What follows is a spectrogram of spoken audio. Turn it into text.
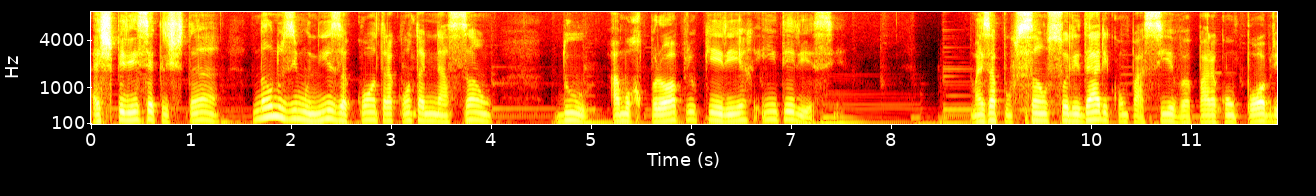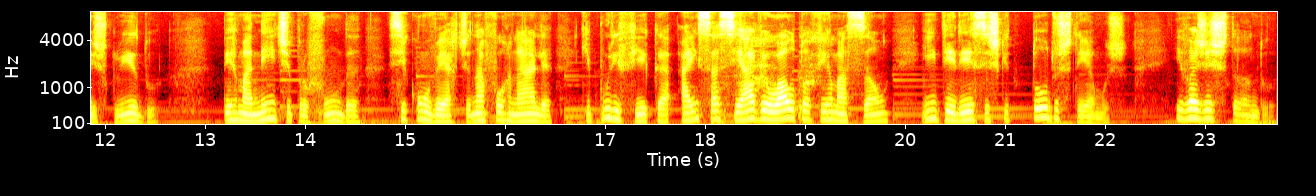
A experiência cristã não nos imuniza contra a contaminação do amor próprio, querer e interesse. Mas a pulsão solidária e compassiva para com o pobre excluído, permanente e profunda, se converte na fornalha que purifica a insaciável autoafirmação e interesses que todos temos e vai gestando,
